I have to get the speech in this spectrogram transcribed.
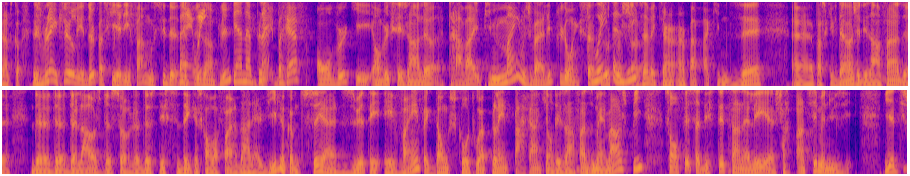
en tout cas, je voulais inclure les deux parce qu'il y a des femmes aussi de, ben plus en plus. Il y en a plein. Mais, bref, on veut, on veut que ces gens-là travaillent. Puis même, je vais aller plus loin que ça. Oui, tu sais, avec un, papa qui me disait, euh, parce qu'évidemment, j'ai des enfants de, de, de, de l'âge de ça, là, de se décider qu'est-ce qu'on va faire dans la vie, là, comme tu sais, à 18 et, 20. Fait que donc, je côtoie plein de parents qui ont des enfants du même âge. Puis son fils a décidé de s'en aller euh, charpentier-menuisier. Puis il a dit,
